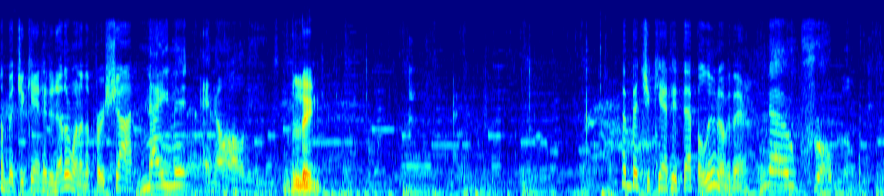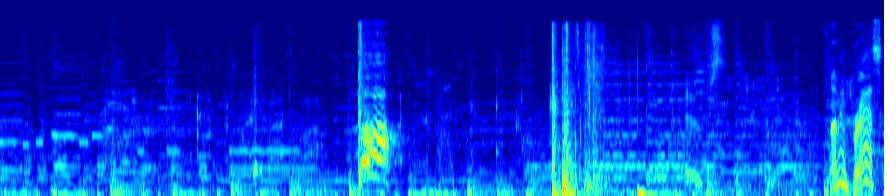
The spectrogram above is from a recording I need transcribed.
I bet you can't hit another one on the first shot. Name it and all it. Balloon. I bet you can't hit that balloon over there. No problem. Ah! Oops. I'm impressed.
